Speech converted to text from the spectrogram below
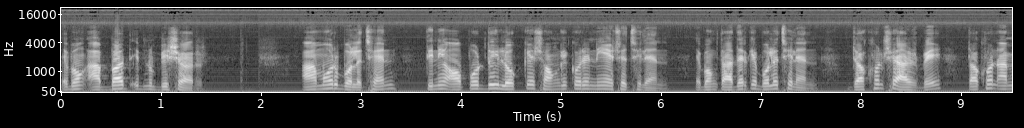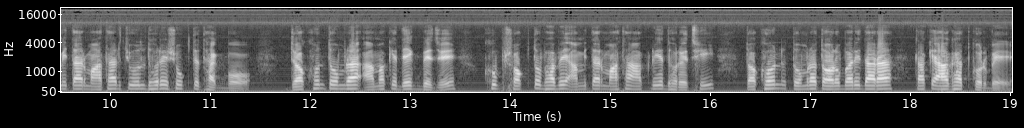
এবং আব্বাদ ইবনু বিশর। আমর বলেছেন, তিনি অপর দুই লোককে সঙ্গে করে নিয়ে এসেছিলেন এবং তাদেরকে বলেছিলেন, যখন সে আসবে, তখন আমি তার মাথার চুল ধরে শুকতে থাকব। যখন তোমরা আমাকে দেখবে যে খুব শক্তভাবে আমি তার মাথা আঁকড়িয়ে ধরেছি, তখন তোমরা তরবারি দ্বারা তাকে আঘাত করবে।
